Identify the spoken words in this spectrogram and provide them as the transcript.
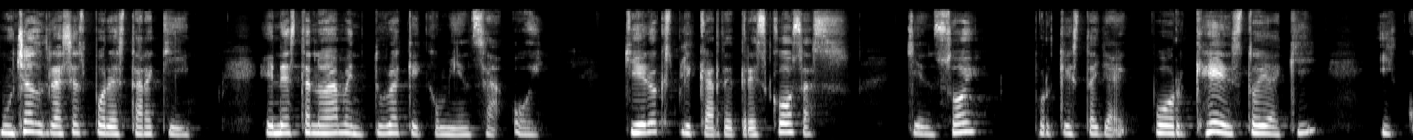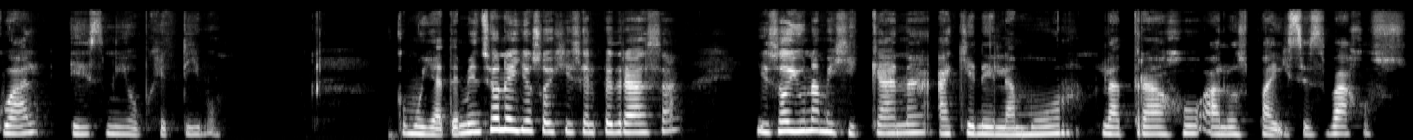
Muchas gracias por estar aquí, en esta nueva aventura que comienza hoy. Quiero explicarte tres cosas. ¿Quién soy? ¿Por qué, estoy, ¿Por qué estoy aquí? ¿Y cuál es mi objetivo? Como ya te mencioné, yo soy Giselle Pedraza y soy una mexicana a quien el amor la trajo a los Países Bajos.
